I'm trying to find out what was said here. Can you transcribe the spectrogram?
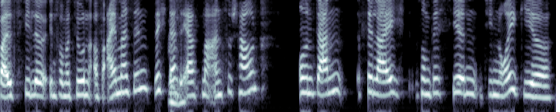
weil es viele Informationen auf einmal sind, sich das mhm. erstmal anzuschauen und dann vielleicht so ein bisschen die Neugierde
